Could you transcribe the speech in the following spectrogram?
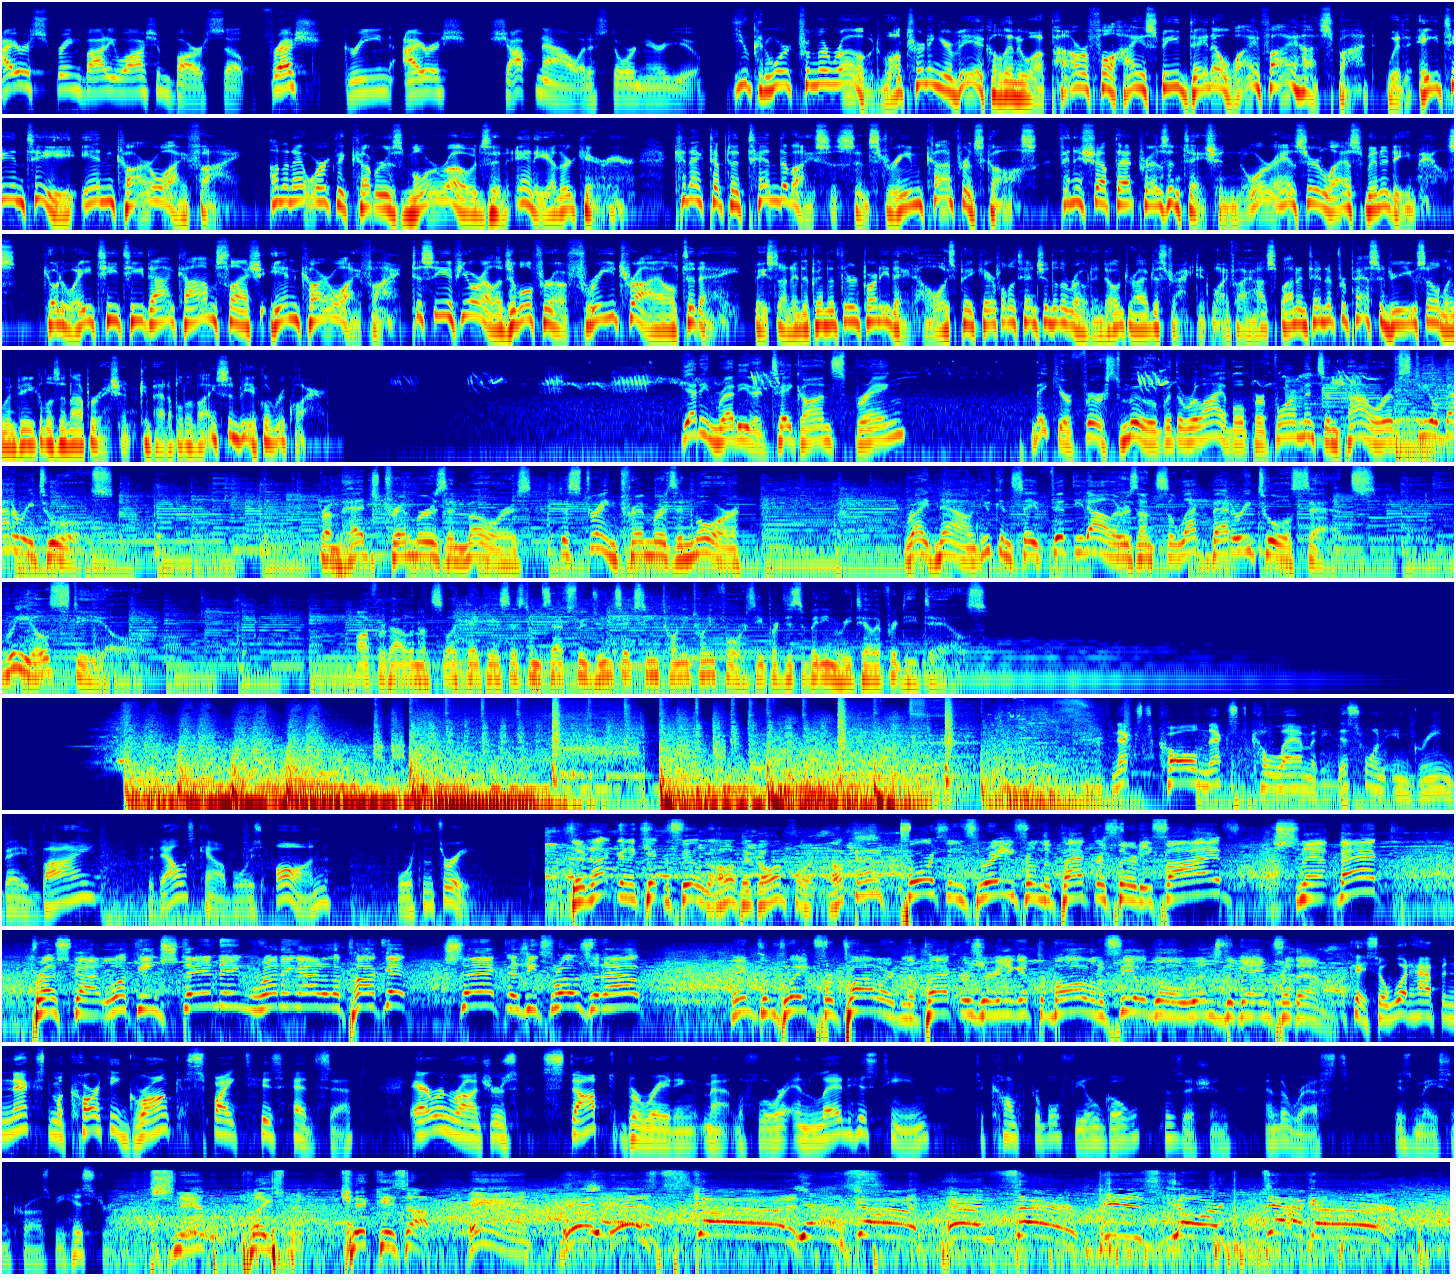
Irish Spring Body Wash and Bar Soap. Fresh, green, Irish. Shop now at a store near you. You can work from the road while turning your vehicle into a powerful high-speed data Wi-Fi hotspot with AT&T in-car Wi-Fi. On a network that covers more roads than any other carrier, connect up to 10 devices and stream conference calls. Finish up that presentation or answer last-minute emails. Go to att.com slash in-car Wi-Fi to see if you're eligible for a free trial today. Based on independent third-party data, always pay careful attention to the road and don't drive distracted. Wi-Fi hotspot intended for passenger use only when vehicle is in operation. Compatible device and vehicle required. Getting ready to take on spring? Make your first move with the reliable performance and power of STIHL battery tools. From hedge trimmers and mowers to string trimmers and more, right now you can save $50 on select battery tool sets. Real STIHL. Offer valid on select AK system sets through June 16, 2024. See participating retailer for details. Next call, next calamity. This one in Green Bay by the Dallas Cowboys on fourth and three. They're not going to kick the field goal. Oh, they're going for it. Okay. Fourth and three from the Packer 35. Snap back. Prescott looking, standing, running out of the pocket. Sacked as he throws it out. Incomplete for Pollard, and the Packers are going to get the ball, and a field goal wins the game for them. Okay, so what happened next? McCarthy Gronk spiked his headset. Aaron Rodgers stopped berating Matt LaFleur and led his team to comfortable field goal position, and the rest is Mason Crosby history. Snap placement. Kick is up. And it Yes! is good! Yes! Good! And there is your dagger!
